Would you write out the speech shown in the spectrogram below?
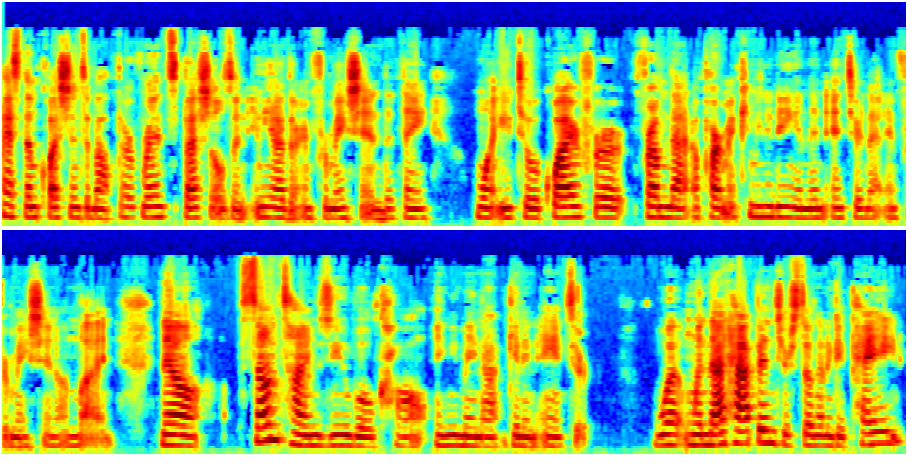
ask them questions about their rent specials and any other information that they want you to acquire for from that apartment community and then enter that information online. Now, sometimes you will call and you may not get an answer. What when that happens, you're still going to get paid.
